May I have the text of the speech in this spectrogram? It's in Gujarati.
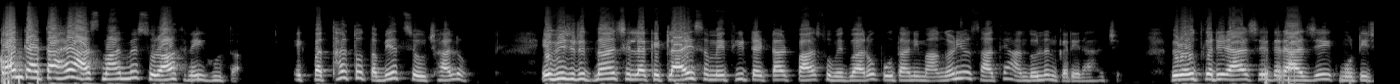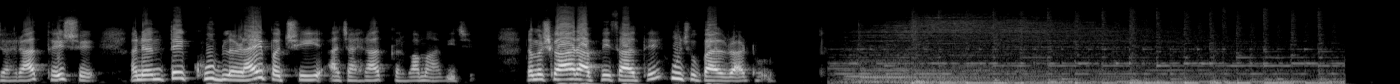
कौन कहता है आसमान में सुराख नहीं होता એક પથ્થર તો તબિયત સે ઉછાલો એવી જ રીતના છેલ્લા કેટલાય સમયથી ટેટાટ પાસ ઉમેદવારો પોતાની માંગણીઓ સાથે આંદોલન કરી રહ્યા છે વિરોધ કરી રહ્યા છે ત્યારે આજે એક મોટી જાહેરાત થઈ છે અને અંતે ખૂબ લડાઈ પછી આ જાહેરાત કરવામાં આવી છે નમસ્કાર આપની સાથે હું છું પાયલ રાઠોડ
